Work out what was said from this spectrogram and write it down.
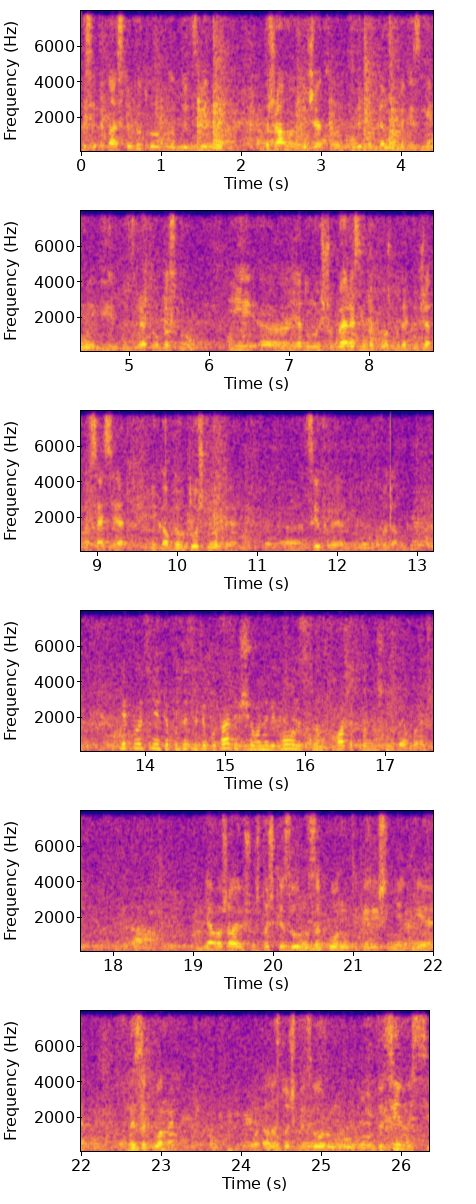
після 15 лютого, коли будуть зміни державного бюджету, відповідно будемо робити зміни і бюджету обласного. І е, я думаю, що в березні також буде бюджетна сесія, яка буде уточнювати е, цифри по видаткам. Як ви оцінюєте позицію депутатів, що вони відмовились фінансувати проміжні вибори? Я вважаю, що з точки зору закону таке рішення є незаконним. От, але з точки зору доцільності,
